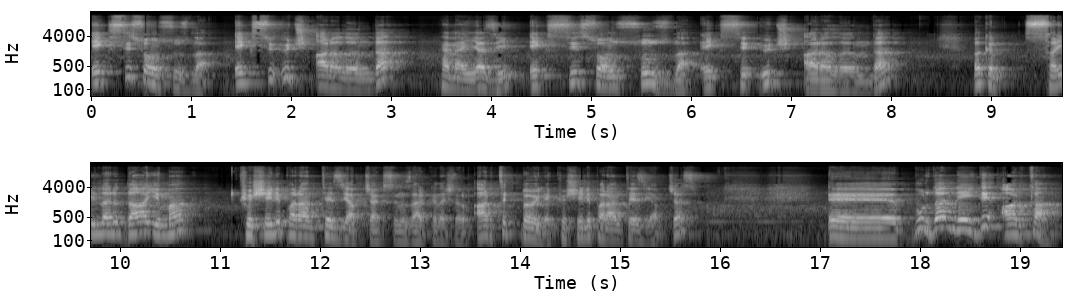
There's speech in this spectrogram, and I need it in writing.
eksi sonsuzla eksi 3 aralığında hemen yazayım. Eksi sonsuzla eksi 3 aralığında bakın sayıları daima köşeli parantez yapacaksınız arkadaşlarım. Artık böyle köşeli parantez yapacağız. Ee, burada neydi? Artan.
